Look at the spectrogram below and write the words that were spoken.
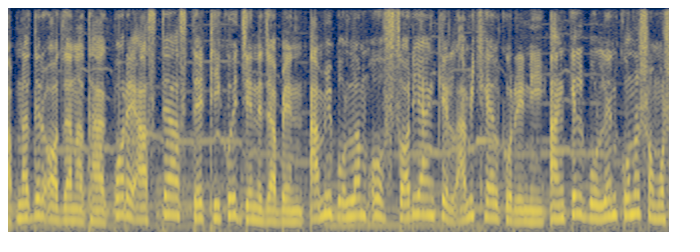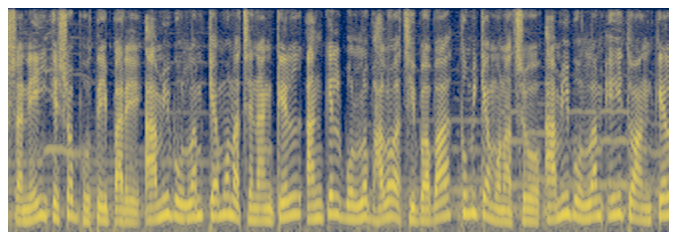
আপনাদের অজানা থাক। পরে আস্তে আস্তে ঠিকই জেনে যাবেন। আমি বললাম ও সরি আঙ্কেল, আমি খেয়াল করিনি। আঙ্কেল বললেন, কোনো সমস্যা নেই, এসব হতেই পারে। আমি বললাম, কেমন আছেন আঙ্কেল? আঙ্কেল বলল, ভালো আছি বাবা, তুমি কেমন আছো? আমি বললাম, এই তো আঙ্কেল,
